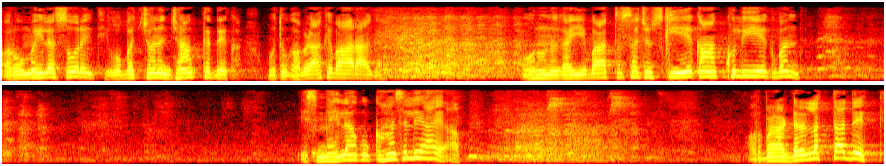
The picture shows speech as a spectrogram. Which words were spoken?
और वो महिला सो रही थी। वो बच्चों ने झाँक के देखा, वो तो घबरा के बाहर आ गए। उन्होंने कहा ये बात तो सच, उसकी एक आँख खुली, एक बंद। इस महिला को कहाँ से ले आए आप? और बड़ा डर लगता देख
